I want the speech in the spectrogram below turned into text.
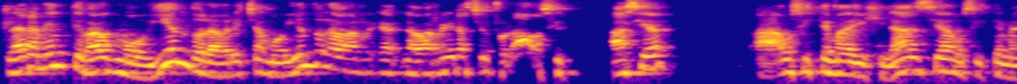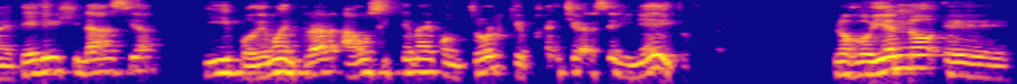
claramente va moviendo la brecha, moviendo la, la barrera hacia otro lado, hacia a un sistema de vigilancia, un sistema de televigilancia, y podemos entrar a un sistema de control que puede llegar a ser inédito. Los gobiernos eh,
